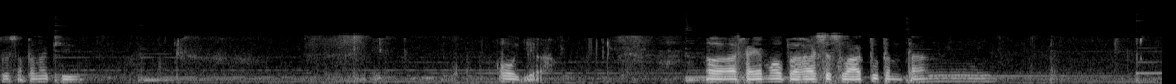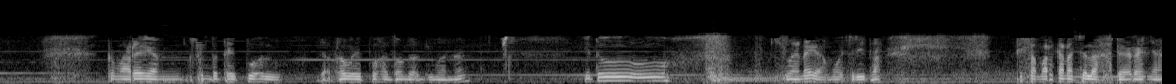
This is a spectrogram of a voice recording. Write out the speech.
terus apa lagi? Oh iya. Uh, saya mau bahas sesuatu tentang kemarin yang sempet heboh tuh. Nggak tahu heboh atau nggak gimana. Itu gimana ya mau cerita? Disamarkan aja lah daerahnya.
